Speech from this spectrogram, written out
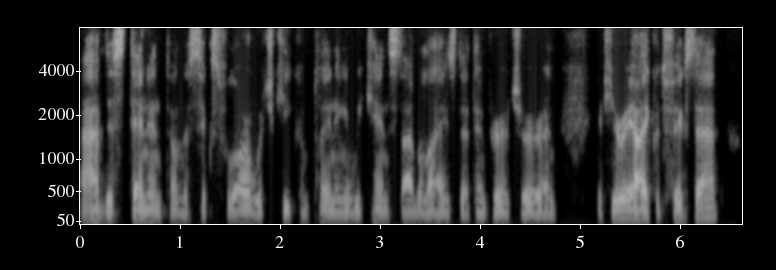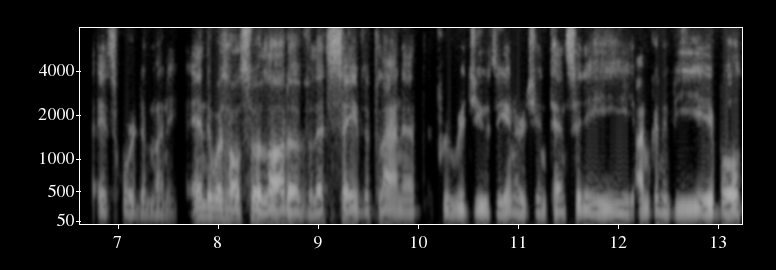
i have this tenant on the sixth floor which keep complaining and we can't stabilize the temperature and if your ai could fix that it's worth the money. And there was also a lot of let's save the planet if we reduce the energy intensity. I'm going to be able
